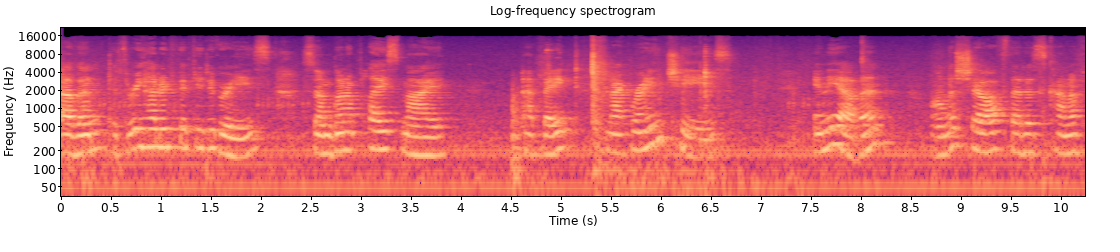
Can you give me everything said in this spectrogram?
oven to 350 degrees. So I'm going to place my uh, baked macaroni and cheese in the oven on the shelf that is kind of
